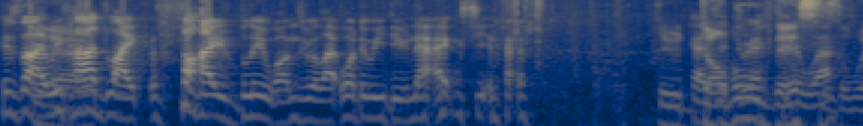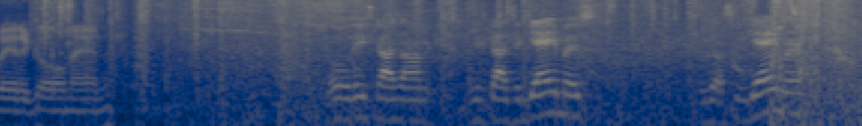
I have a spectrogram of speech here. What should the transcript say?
Because like we've had like five blue ones. We're like, what do we do next? You know. Dude, double this is the way to go, man. Oh, these guys aren't. These guys are gamers. We got some gamers.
